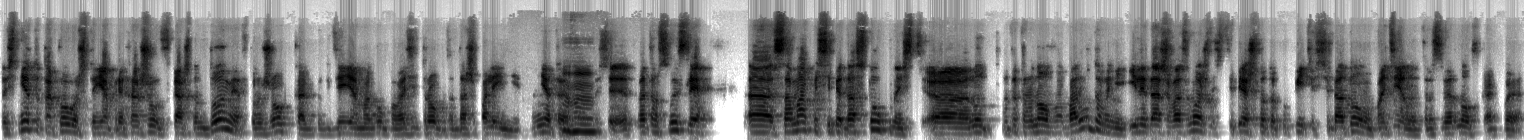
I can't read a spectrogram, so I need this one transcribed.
То есть нету такого, что я прихожу в каждом доме в кружок, как бы, где я могу повозить робота даже по линии. Нет mm-hmm. этого. То есть, в этом смысле э, сама по себе доступность э, ну, вот этого нового оборудования или даже возможность тебе что-то купить у себя дома, поделать, развернув как бы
